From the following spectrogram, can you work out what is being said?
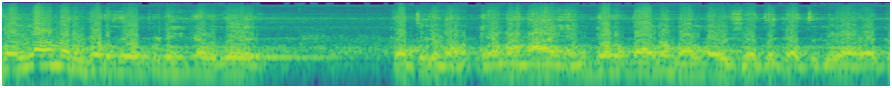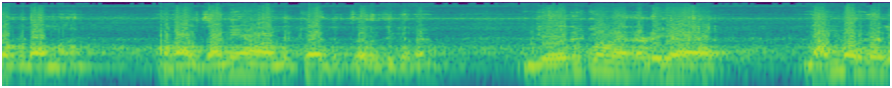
சொல்லாம இருக்கிறது எப்படிங்கிறது கத்துக்கணும். ஏன்னா நான் எங்க இருந்தாலும் நல்ல விஷயத்தை கத்துக்கலாம் வைக்கப்படாம. அதனால தனியா வந்து கேட்டு தெரிஞ்சுக்கிறேன். இங்கே இருக்கும் என்னுடைய நண்பர்கள்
